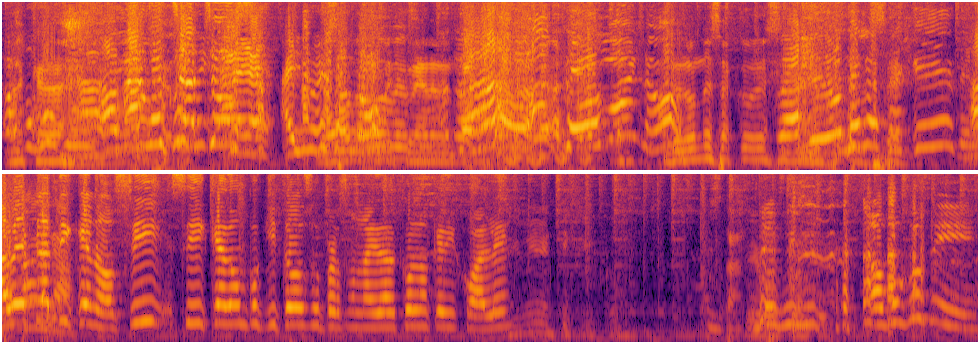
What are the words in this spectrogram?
¿A poco? Acá. A ver, muchachos. Ay, no, eso no. ¿Cómo ¿De no? dónde sacó eso? ¿De dónde lo saqué? De A ver, platíquenos. Sí, sí, queda un poquito su personalidad con lo que dijo Ale. Sí me identifico. Definit- ¿A poco sí?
